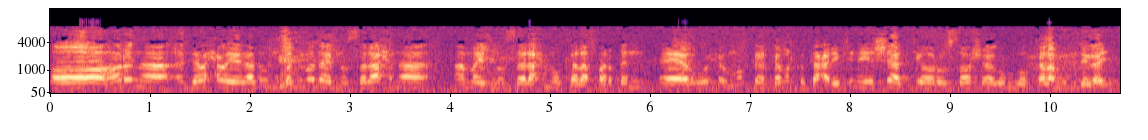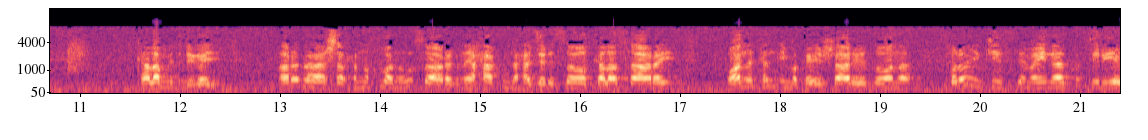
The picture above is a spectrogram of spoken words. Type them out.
oo horena de waxa weeye adigu muqadimada ibnu salaaxna ama ibnu salaax muu kala farqin wuxuu munkarka markuu tacriifinayay shaadkii hore uu soo sheego buu kala mid dhigay kala mid dhigay. Horena sharxu ugu soo aragnay xaafid ibnu xajar isagoo kala saaray waana kan imika ishaari doona qolooyinkii samayna ku tiriya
